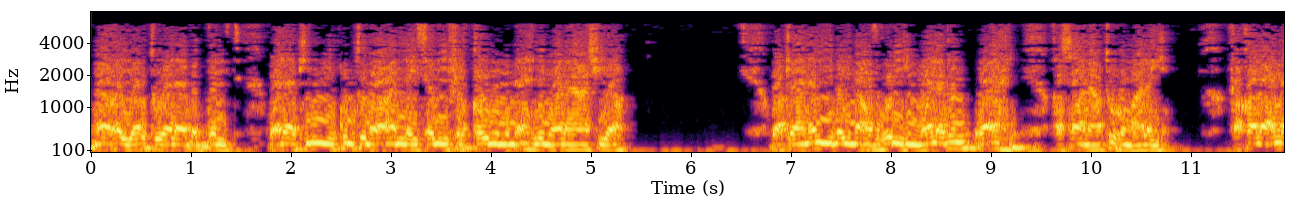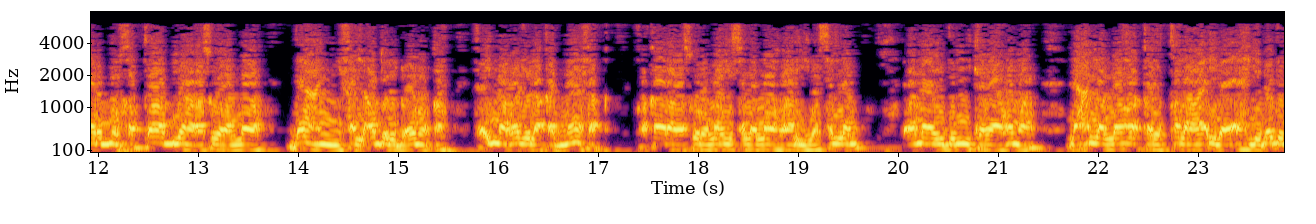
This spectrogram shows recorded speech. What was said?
ما غيرت ولا بدلت ولكني كنت امرأ ليس لي في القوم من أهل ولا عشيرة. وكان لي بين أظهرهم ولد وأهل فصانعتهم عليه. فقال عمر بن الخطاب يا رسول الله دعني فلأضرب عنقه فإن الرجل قد نافق. فقال رسول الله صلى الله عليه وسلم وما يدريك يا عمر لعل الله قد اطلع إلى أهل بدر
